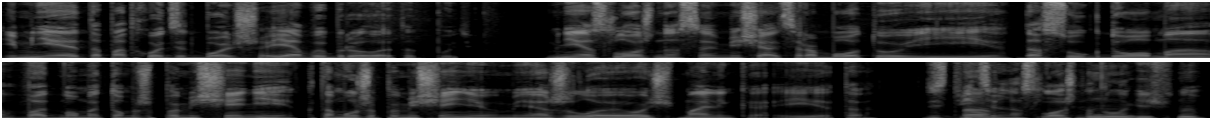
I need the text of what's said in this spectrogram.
И мне это подходит больше. Я выбрал этот путь. Мне сложно совмещать работу и досуг дома в одном и том же помещении. К тому же помещение у меня жилое очень маленькое, и это действительно да, сложно. Аналогично.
